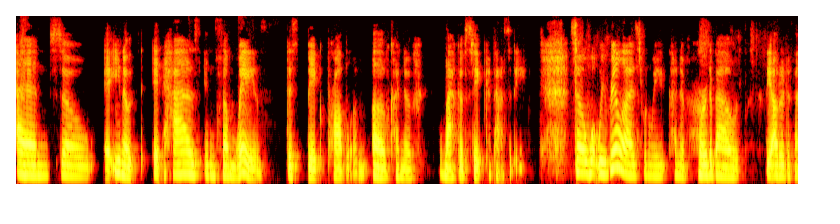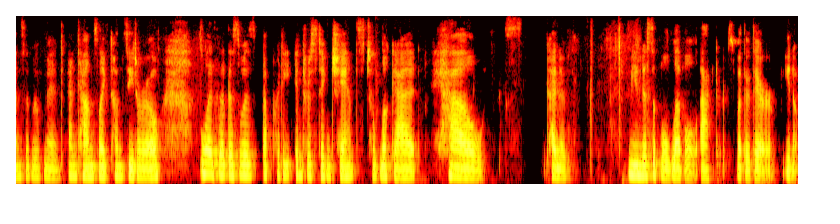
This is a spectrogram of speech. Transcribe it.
and so, you know, it has in some ways this big problem of kind of lack of state capacity. So, what we realized when we kind of heard about the autodefensa movement and towns like Tancítaro was that this was a pretty interesting chance to look at how kind of municipal level actors, whether they're, you know,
